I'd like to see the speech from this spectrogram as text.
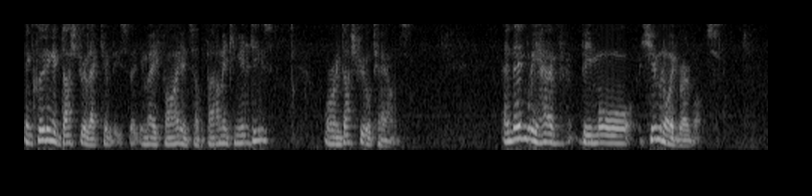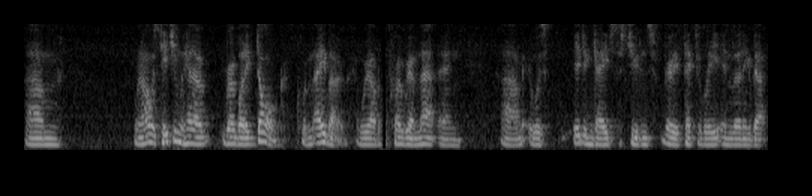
including industrial activities that you may find in some farming communities or industrial towns. And then we have the more humanoid robots. Um, when I was teaching we had a robotic dog called an AIBO and we were able to program that and um, it was it engaged the students very effectively in learning about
